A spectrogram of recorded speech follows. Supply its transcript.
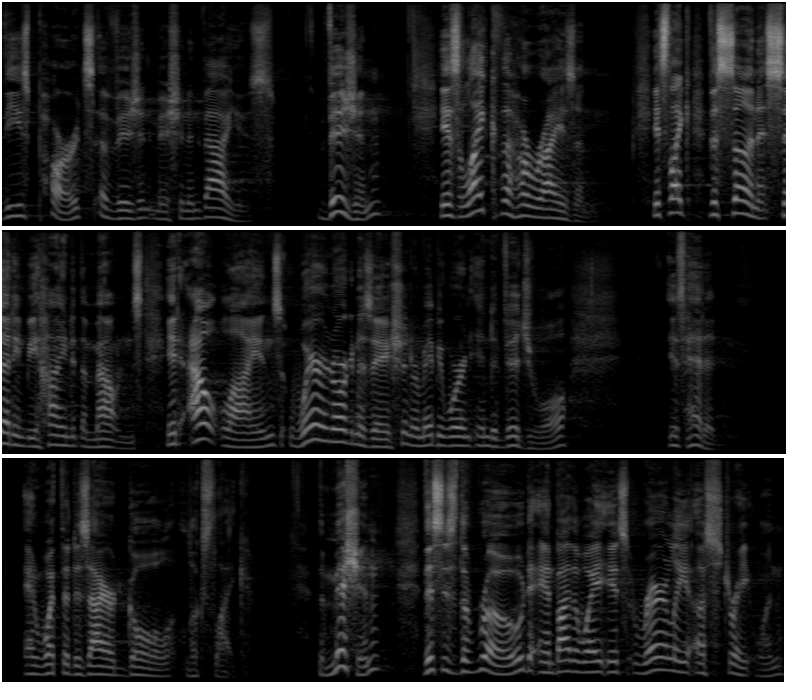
these parts of vision, mission, and values. Vision is like the horizon. It's like the sun setting behind the mountains. It outlines where an organization or maybe where an individual is headed and what the desired goal looks like. The mission, this is the road, and by the way, it's rarely a straight one,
